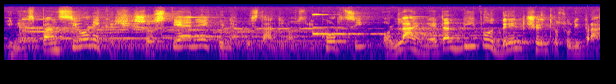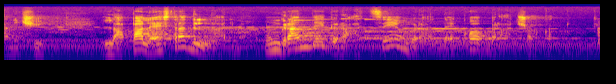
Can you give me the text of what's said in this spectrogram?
in espansione che ci sostiene, quindi acquistando i nostri corsi online e dal vivo del Centro Studi Pranici, la palestra dell'anima. Un grande grazie e un grande ecco, abbraccio a tutti.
